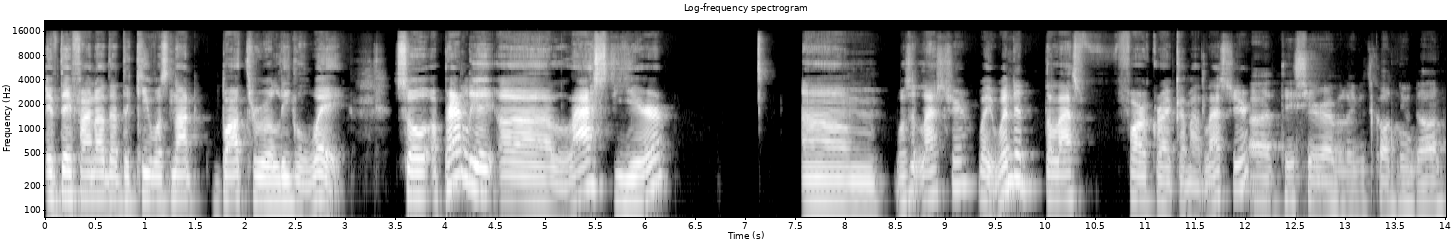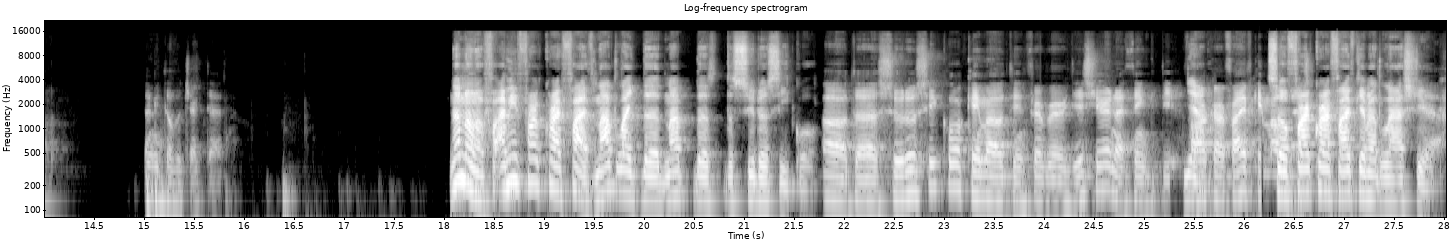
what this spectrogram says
if they find out that the key was not bought through a legal way so apparently, uh, last year, um, was it last year? Wait, when did the last Far Cry come out? Last year? Uh, this year, I believe it's called New Dawn. Let me double check that. No, no, no. I mean Far Cry Five, not like the not the the pseudo sequel. Oh, the pseudo sequel came out in February this year, and I think the yeah. Far Cry Five came out. So Far Cry Five came out last year. Yeah.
